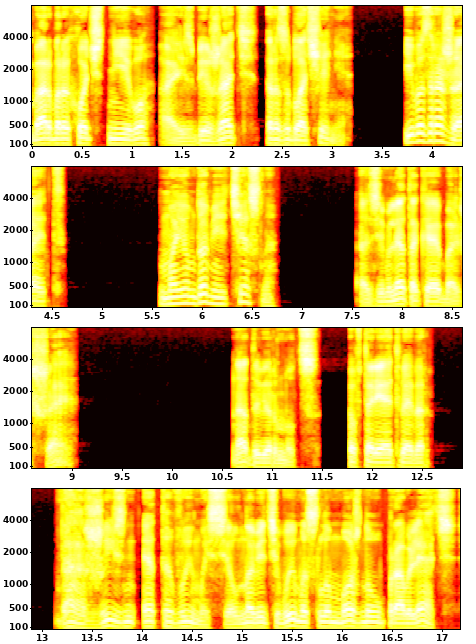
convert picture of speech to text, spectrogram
Барбара хочет не его, а избежать разоблачения. И возражает. «В моем доме тесно». А земля такая большая. «Надо вернуться», — повторяет Вебер. Да, жизнь — это вымысел, но ведь вымыслом можно управлять.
